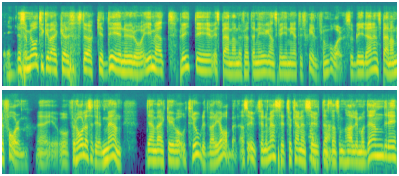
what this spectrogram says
Direkt. Det som jag tycker verkar stökigt det är nu då, i och med att blyt är spännande för att den är ju ganska genetiskt skild från vår, så blir den en spännande form eh, att förhålla sig till. Men den verkar ju vara otroligt variabel. Alltså utseendemässigt så kan den se ut nästan som Hallimodendri.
